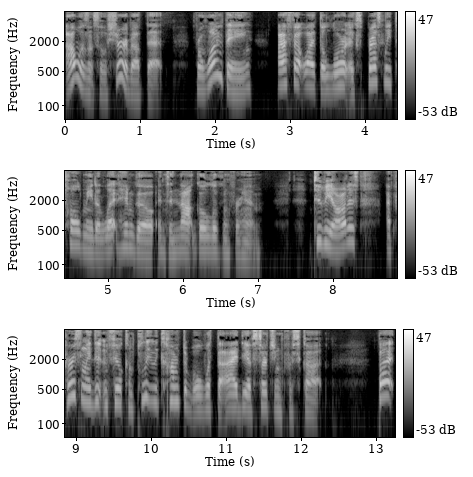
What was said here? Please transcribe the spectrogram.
I wasn't so sure about that. For one thing, I felt like the Lord expressly told me to let him go and to not go looking for him. To be honest, I personally didn't feel completely comfortable with the idea of searching for Scott. But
